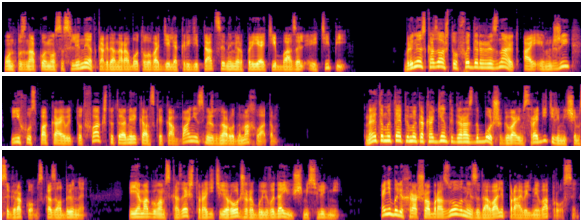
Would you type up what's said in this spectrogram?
Он познакомился с Линет, когда она работала в отделе аккредитации на мероприятии Базель ATP. Брюне сказал, что Федереры знают IMG, и их успокаивает тот факт, что это американская компания с международным охватом. «На этом этапе мы, как агенты, гораздо больше говорим с родителями, чем с игроком», — сказал Брюне. «И я могу вам сказать, что родители Роджера были выдающимися людьми. Они были хорошо образованы и задавали правильные вопросы.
